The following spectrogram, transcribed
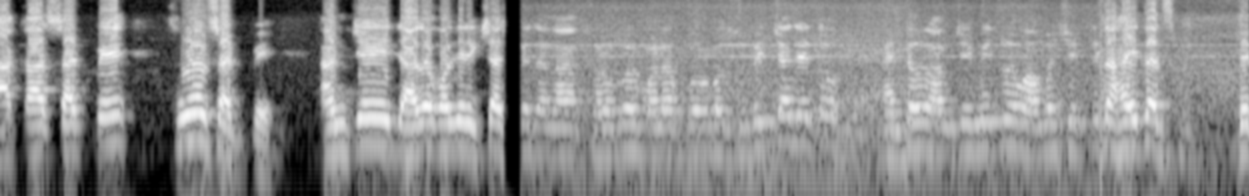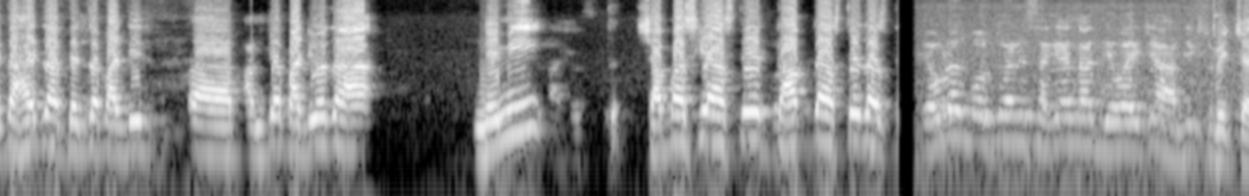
आकाश साठपे स्नेहल साठपे आमचे जाधव कॉलनी रिक्षा त्यांना खरोखर मनपूर्वक शुभेच्छा देतो. आणि तो आमचे मित्र वामन शेट्टी आहेतच. ते तर आहेच त्यांचा पाठी आमच्या पाठीवरचा नेहमी शाबासकी असते थाप तर असतेच असते. एवढंच बोलतो आणि सगळ्यांना दिवाळीच्या हार्दिक शुभेच्छा.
